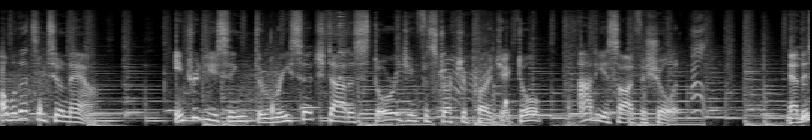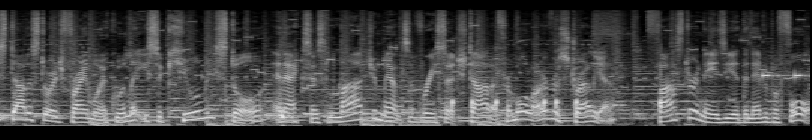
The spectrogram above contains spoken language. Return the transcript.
Oh, well, that's until now. Introducing the Research Data Storage Infrastructure Project, or RDSI for short. Now, this data storage framework will let you securely store and access large amounts of research data from all over Australia faster and easier than ever before.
